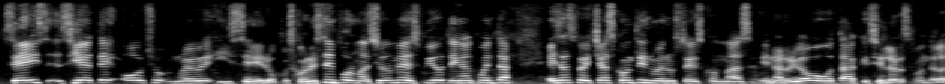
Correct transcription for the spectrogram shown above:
6, 7, 8, 9 y 0. Pues con esta información me despido. Tengan en cuenta esas fechas. Continúen ustedes con más en Arriba Bogotá, que sí le responde a la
